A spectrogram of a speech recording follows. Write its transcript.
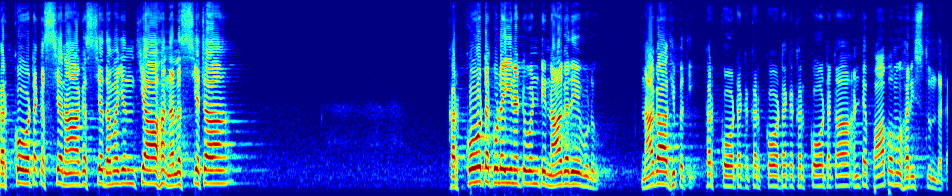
కర్కోటకస్య నాగస్య దమయంత్యా నలస్య చ కర్కోటకుడైనటువంటి నాగదేవుడు నాగాధిపతి కర్కోటక కర్కోటక కర్కోటక అంటే పాపము హరిస్తుందట.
